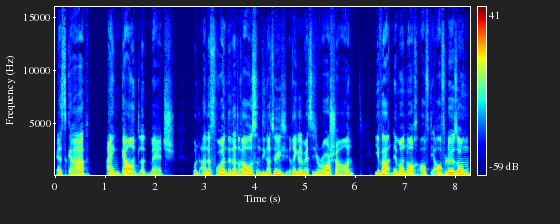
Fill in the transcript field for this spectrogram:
Es gab ein Gauntlet-Match und alle Freunde da draußen, die natürlich regelmäßig Raw schauen, die warten immer noch auf die Auflösung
